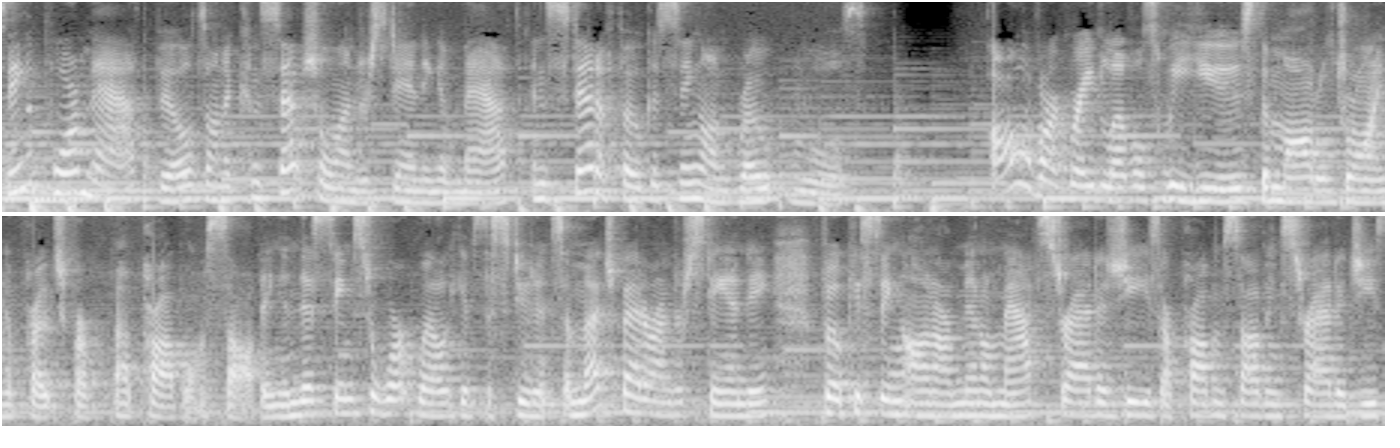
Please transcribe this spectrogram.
Singapore math builds on a conceptual understanding of math instead of focusing on rote rules. All of our grade levels we use the model drawing approach for uh, problem solving and this seems to work well. It gives the students a much better understanding focusing on our mental math strategies, our problem solving strategies.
